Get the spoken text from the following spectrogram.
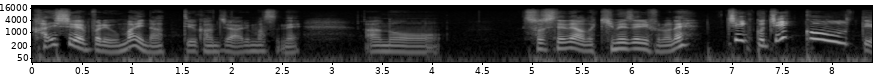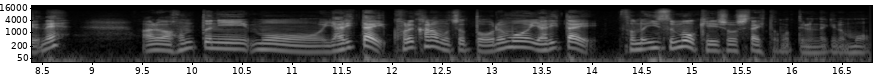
返しがやっぱりうまいなっていう感じはありますね。あのそしてね、あの決め台詞のね、チェックチェックっていうね、あれは本当にもうやりたい。これからもちょっと俺もやりたい。そのイズムを継承したいと思ってるんだけども、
